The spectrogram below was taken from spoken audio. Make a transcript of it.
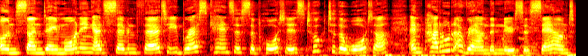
On Sunday morning at 7.30, breast cancer supporters took to the water and paddled around the Noosa Sound,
